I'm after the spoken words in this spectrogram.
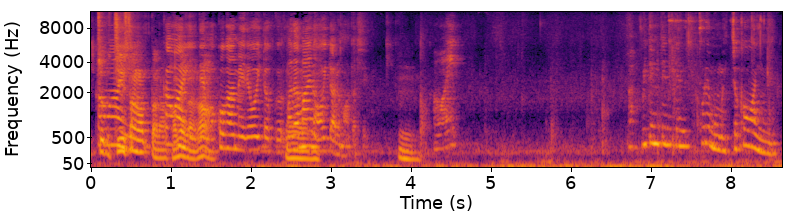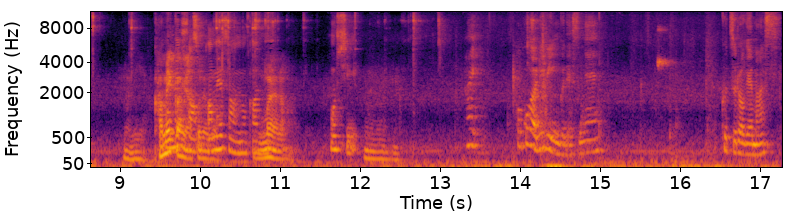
ちょっと小さなったな、かわい。い。でも小亀で置いとく。まだ前の置いてあるもん私。うん。かわいい。あ見て見て見て。これもめっちゃかわいいね。何？カメ感や、それは。亀さんの髪ほん。まやな。欲しい。うん。はい。ここがリビングですね。くつろげます。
